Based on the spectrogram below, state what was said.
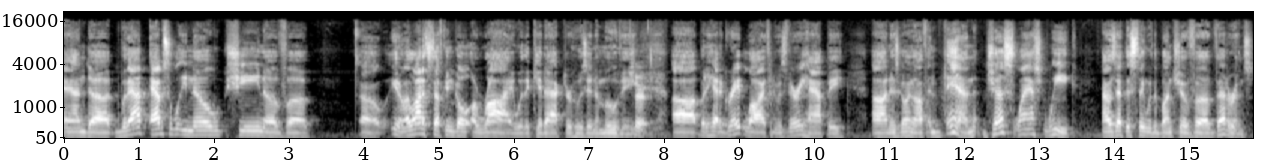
and uh, without absolutely no sheen of. Uh, uh, you know, a lot of stuff can go awry with a kid actor who's in a movie. Sure. Uh, but he had a great life and he was very happy uh, and he was going off. And then just last week, I was at this thing with a bunch of uh, veterans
